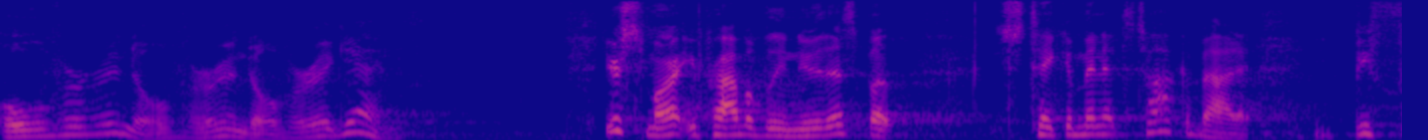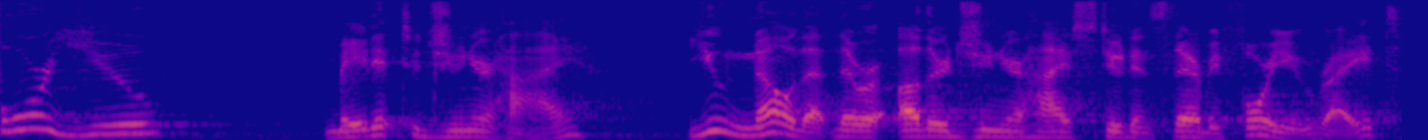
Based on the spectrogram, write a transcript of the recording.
Over and over and over again. You're smart, you probably knew this, but just take a minute to talk about it. Before you made it to junior high, You know that there were other junior high students there before you, right?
